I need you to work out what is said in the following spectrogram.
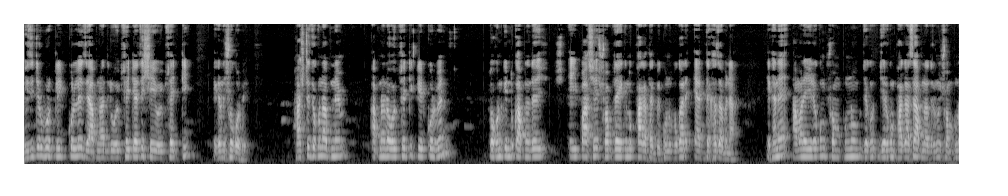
ভিজিটের উপর ক্লিক করলে যে আপনাদের ওয়েবসাইটটি আছে, সেই ওয়েবসাইটটি এখানে শো করবে। ফার্স্টে যখন আপনি আপনারা ওয়েবসাইটটি ক্রিয়েট করবেন, তখন কিন্তু আপনাদের এই পাশে সব জায়গায় কিন্তু ফাঁকা থাকবে, কোনো প্রকার অ্যাড দেখা যাবে না। এখানে আমার এইরকম সম্পূর্ণ যেরকম ফাঁকা আছে, আপনাদের সম্পূর্ণ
